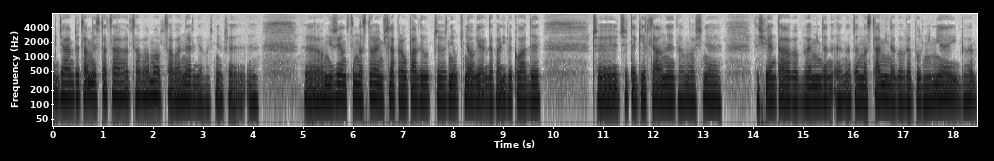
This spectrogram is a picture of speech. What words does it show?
y, widziałem, że tam jest ta cała, cała moc, cała energia właśnie, że, y, że oni żyjąc tym nastrojem śla Prabhupady, przeważnie uczniowie, jak dawali wykłady, czy, czy te girtany, tam właśnie te święta, bo byłem na ten mastami na Gowra Purnimie i byłem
